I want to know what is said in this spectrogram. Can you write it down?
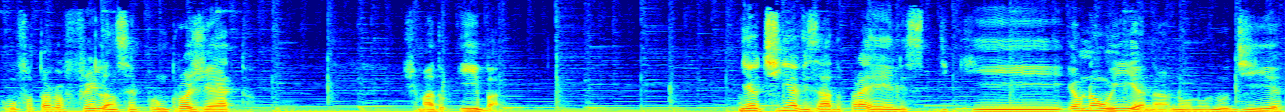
como fotógrafo freelancer por um projeto chamado IBA. E eu tinha avisado para eles de que eu não ia no, no, no, dia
